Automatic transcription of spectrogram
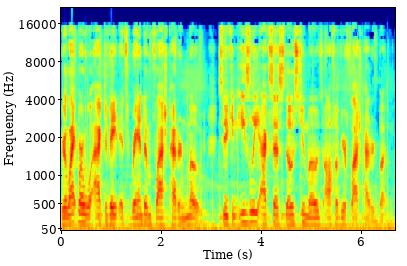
your light bar will activate its random flash pattern mode. So you can easily access those two modes off of your flash pattern button.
